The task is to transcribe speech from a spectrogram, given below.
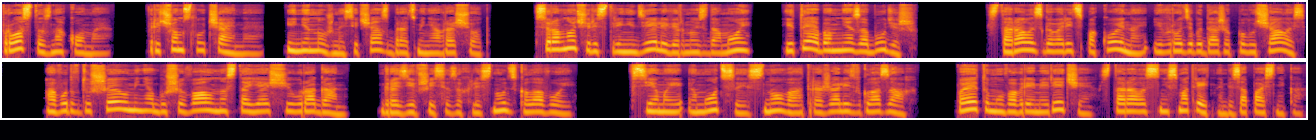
Просто знакомая. Причем случайная. И не нужно сейчас брать меня в расчет. Все равно через три недели вернусь домой, и ты обо мне забудешь. Старалась говорить спокойно, и вроде бы даже получалось, а вот в душе у меня бушевал настоящий ураган, грозившийся захлестнуть с головой. Все мои эмоции снова отражались в глазах, поэтому во время речи старалась не смотреть на безопасника.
